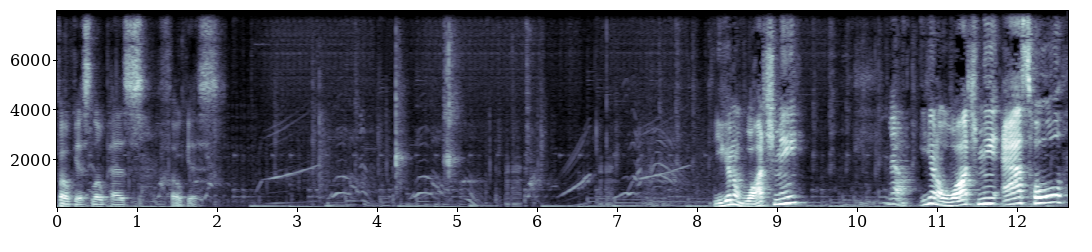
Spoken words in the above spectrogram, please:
Focus, Lopez. Focus. You gonna watch me? Yeah. You gonna watch me, asshole?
